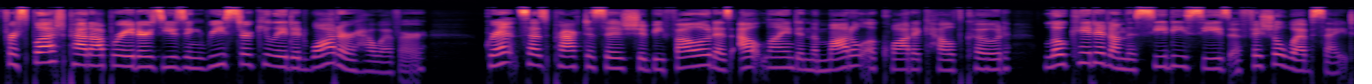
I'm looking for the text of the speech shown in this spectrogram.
For splash pad operators using recirculated water, however, Grant says practices should be followed as outlined in the Model Aquatic Health Code located on the CDC's official website.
